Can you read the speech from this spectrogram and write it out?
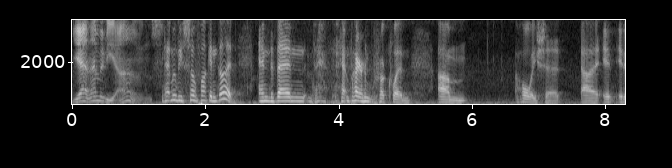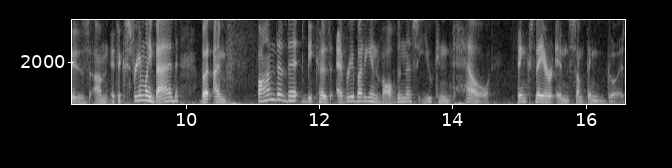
Yeah, and that movie owns. that movie's so fucking good and then Vampire in Brooklyn um holy shit uh, it, it is um, it's extremely bad but I'm fond of it because everybody involved in this you can tell thinks they are in something good.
